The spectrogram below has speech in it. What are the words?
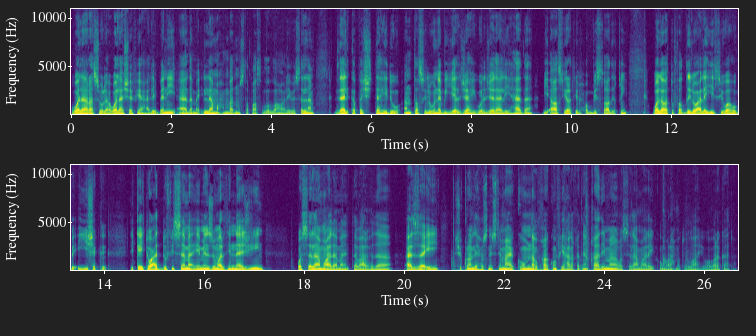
ولا رسول ولا شفيع لبني آدم إلا محمد مصطفى صلى الله عليه وسلم. لذلك فاجتهدوا أن تصلوا نبي الجاه والجلال هذا بآصرة الحب الصادق، ولا تفضلوا عليه سواه بأي شكل، لكي تعدوا في السماء من زمرة الناجين والسلام على من اتبع الهدى. أعزائي، شكرا لحسن استماعكم. نلقاكم في حلقة قادمة. والسلام عليكم ورحمة الله وبركاته.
